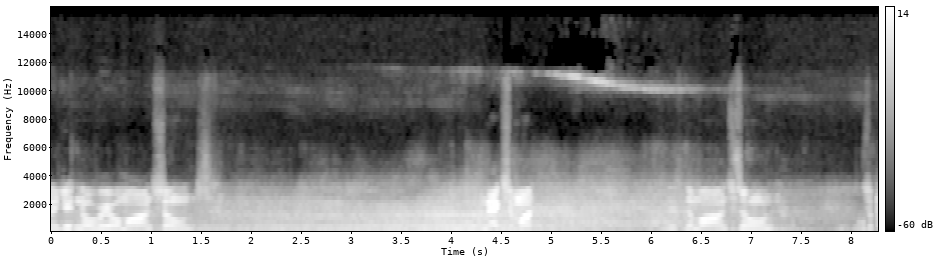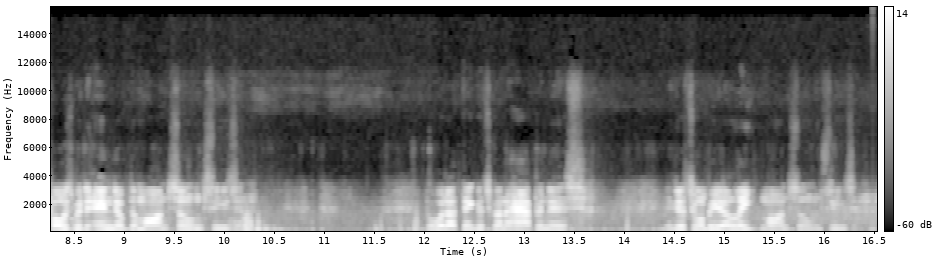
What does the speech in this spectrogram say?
We're not getting no real monsoons. Next month is the monsoon. Supposed to be the end of the monsoon season. But what I think is going to happen is it's just going to be a late monsoon season.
